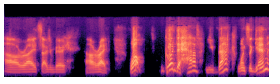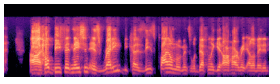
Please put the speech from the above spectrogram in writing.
All right, Sergeant Barry. All right. Well, good to have you back once again. I hope BFit Nation is ready because these plyo movements will definitely get our heart rate elevated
